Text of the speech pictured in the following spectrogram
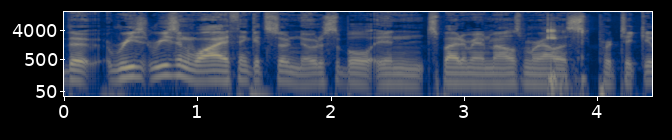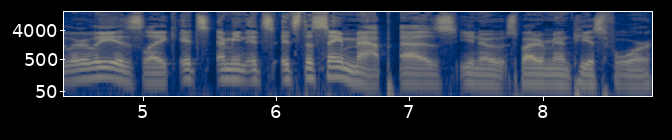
The re- reason why I think it's so noticeable in Spider-Man Miles Morales, particularly, is like it's. I mean, it's it's the same map as you know Spider-Man PS4,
